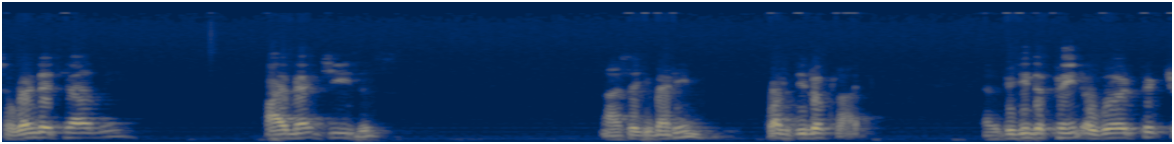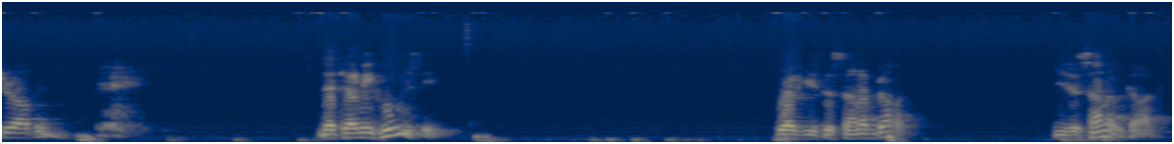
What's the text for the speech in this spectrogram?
So when they tell me, I met Jesus, I say, you met him? What does he look like? And they begin to paint a word picture of him. They tell me, who is he? Well, he's the Son of God. He's the Son of God.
